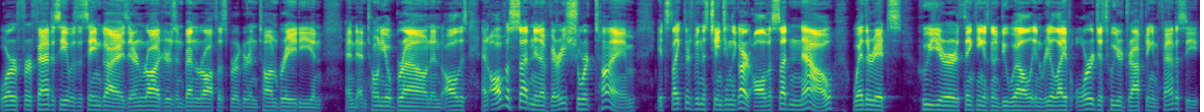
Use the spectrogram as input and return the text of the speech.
Or for fantasy, it was the same guys, Aaron Rodgers and Ben Roethlisberger and Tom Brady and, and Antonio Brown and all this. And all of a sudden, in a very short time, it's like there's been this changing the guard. All of a sudden now, whether it's who you're thinking is going to do well in real life or just who you're drafting in fantasy,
